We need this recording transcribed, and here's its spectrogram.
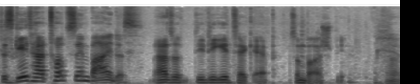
das geht halt trotzdem beides. Also die Digitech-App zum Beispiel. Ja.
